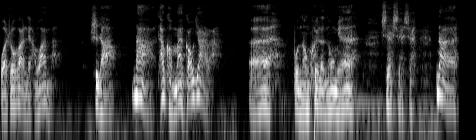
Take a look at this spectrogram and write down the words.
我说按两万吧。市长，那他可卖高价了。哎，不能亏了农民。是是是，那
